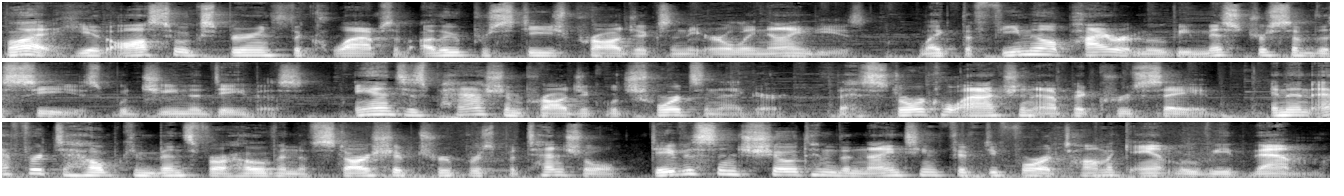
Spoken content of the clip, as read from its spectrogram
But he had also experienced the collapse of other prestige projects in the early 90s, like the female pirate movie Mistress of the Seas with Geena Davis, and his passion project with Schwarzenegger, the historical action epic Crusade. In an effort to help convince Verhoeven of Starship Troopers' potential, Davison showed him the 1954 Atomic Ant movie Them,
